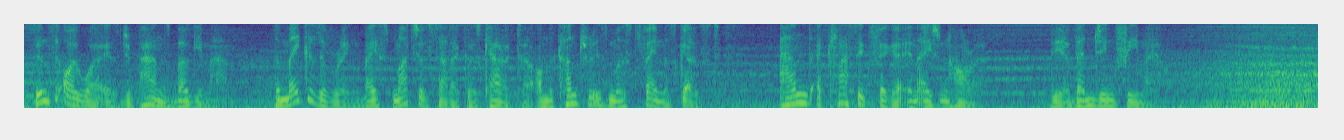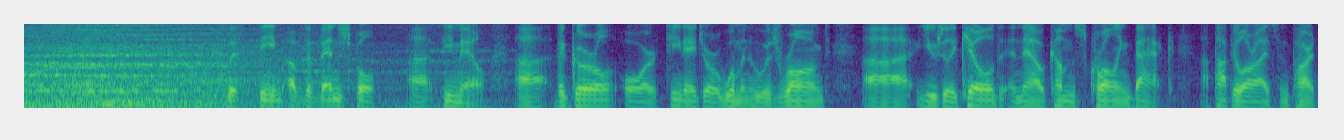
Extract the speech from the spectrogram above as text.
Since Oiwa is Japan's bogeyman, the makers of Ring based much of Sadako's character on the country's most famous ghost and a classic figure in Asian horror, the avenging female. This theme of the vengeful uh, female. Uh, the girl or teenager or woman who is wronged, uh, usually killed, and now comes crawling back, uh, popularized in part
